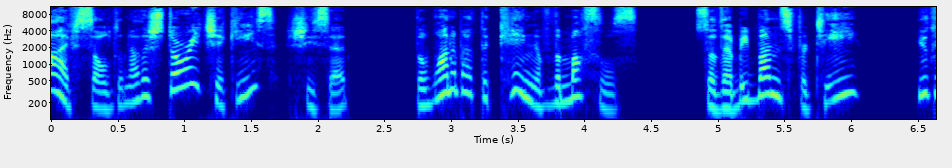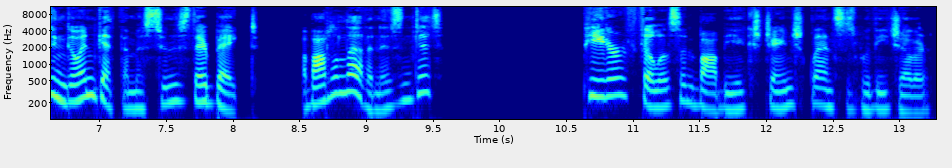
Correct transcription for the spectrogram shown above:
I've sold another story, chickies, she said. The one about the king of the mussels. So there'll be buns for tea. You can go and get them as soon as they're baked. About eleven, isn't it? Peter, Phyllis, and Bobby exchanged glances with each other.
